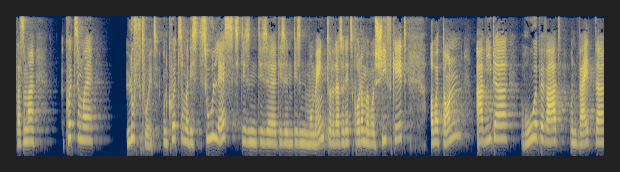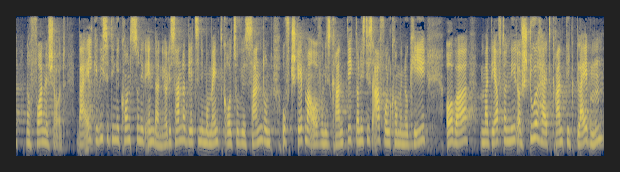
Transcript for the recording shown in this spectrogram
dass man kurz einmal Luft holt und kurz einmal das zulässt, diesen, diese, diesen, diesen Moment oder dass halt jetzt gerade einmal was schief geht, aber dann auch wieder Ruhe bewahrt und weiter nach vorne schaut. Weil gewisse Dinge kannst du nicht ändern. Ja, die sind halt jetzt in dem Moment gerade so, wie es sind und oft steht man auf und ist grantig, dann ist das auch vollkommen okay. Aber man darf dann nicht aus Sturheit grantig bleiben,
